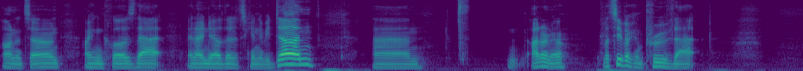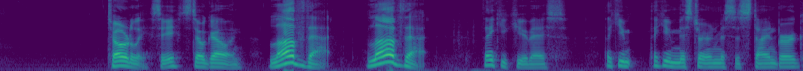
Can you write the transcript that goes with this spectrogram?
on its own. I can close that, and I know that it's going to be done. Um, I don't know. Let's see if I can prove that. Totally. See, still going. Love that. Love that. Thank you, Cubase. Thank you, thank you, Mr. and Mrs. Steinberg.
